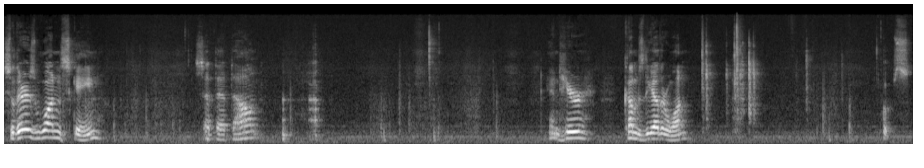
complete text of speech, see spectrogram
So there's one skein. Set that down. And here comes the other one. Oops.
